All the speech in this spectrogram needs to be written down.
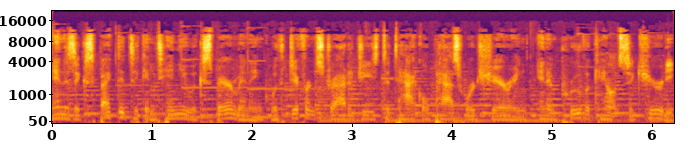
and is expected to continue experimenting with different strategies to tackle password sharing and improve account security.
